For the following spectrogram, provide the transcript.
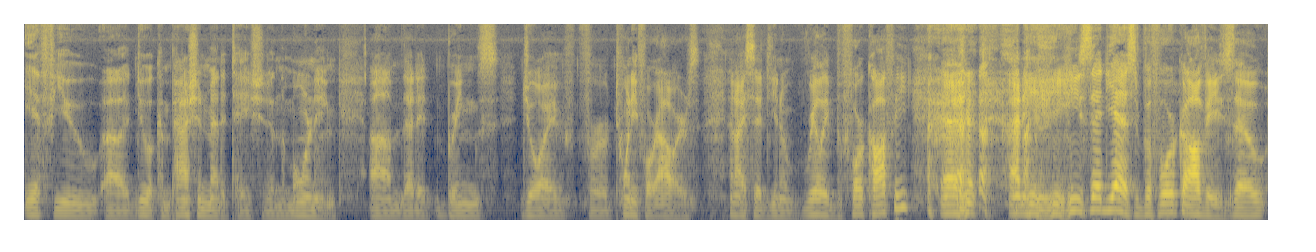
if you uh, do a compassion meditation in the morning, um, that it brings joy for 24 hours. And I said, you know, really before coffee? and, and he, he said, yes, before coffee. So,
